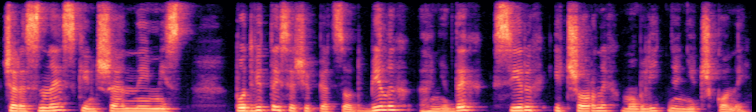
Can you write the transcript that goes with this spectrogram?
через нескінченний міст по 2500 білих, гнідих, сірих і чорних, мов літня ніч коней.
